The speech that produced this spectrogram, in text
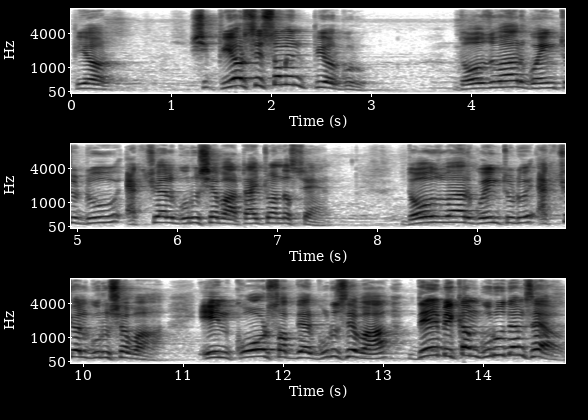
pure, pure Sisha means pure Guru. Those who are going to do actual Guru Seva, try to understand. Those who are going to do actual Guru Seva, in course of their Guru Seva, they become Guru themselves.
